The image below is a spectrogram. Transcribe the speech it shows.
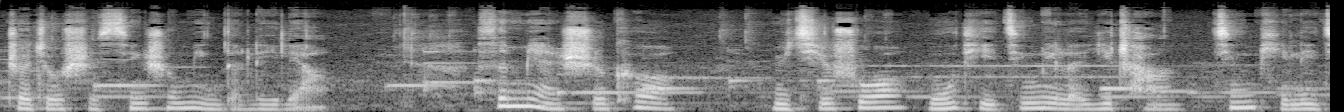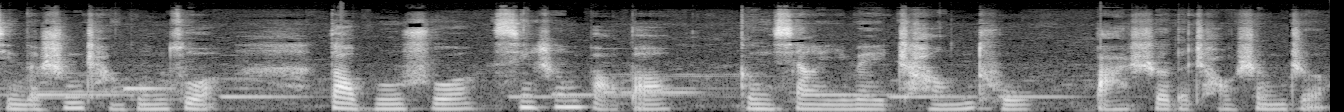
这就是新生命的力量。分娩时刻，与其说母体经历了一场精疲力尽的生产工作，倒不如说新生宝宝。更像一位长途跋涉的朝圣者，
